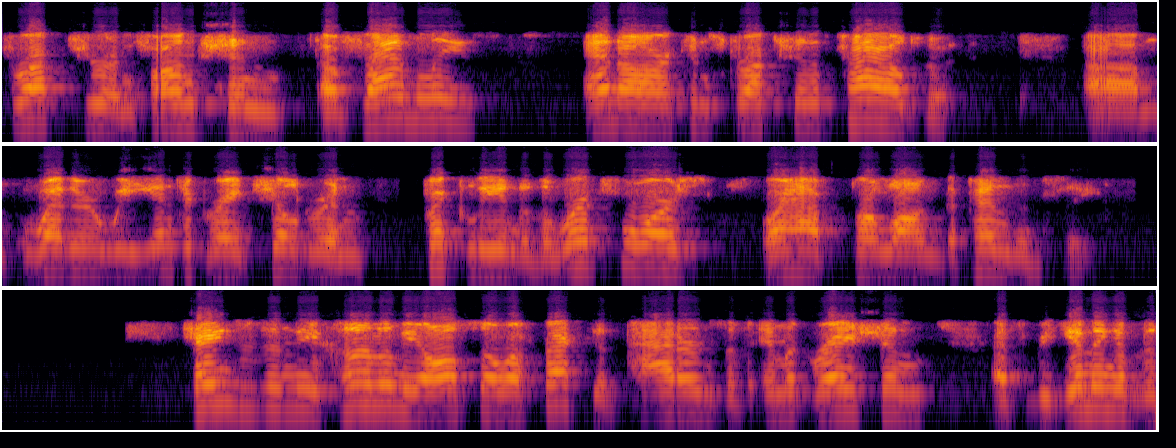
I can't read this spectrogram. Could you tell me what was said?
structure and function of families and our construction of childhood. Um, whether we integrate children quickly into the workforce or have prolonged dependency. Changes in the economy also affected patterns of immigration at the beginning of the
